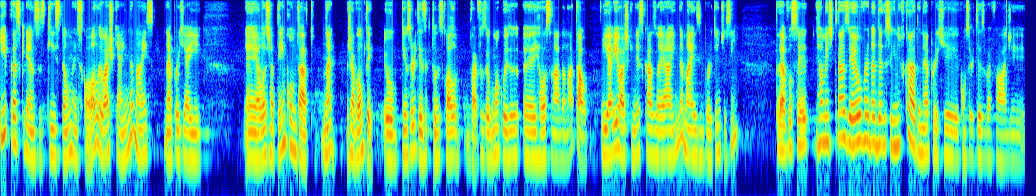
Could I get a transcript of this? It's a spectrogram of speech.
E para as crianças que estão na escola, eu acho que ainda mais, né? Porque aí é, elas já têm contato, né? Já vão ter. Eu tenho certeza que toda escola vai fazer alguma coisa é, relacionada ao Natal. E aí eu acho que nesse caso é ainda mais importante, assim, para você realmente trazer o verdadeiro significado, né? Porque com certeza vai falar de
